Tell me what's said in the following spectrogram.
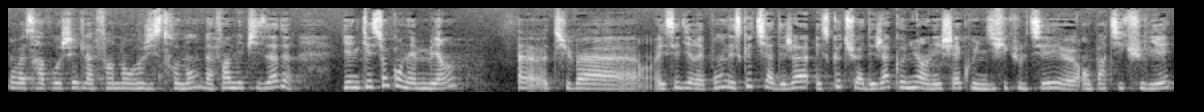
On va se rapprocher de la fin de l'enregistrement, de la fin de l'épisode. Il y a une question qu'on aime bien. Euh, tu vas essayer d'y répondre. Est-ce que tu as déjà, est-ce que tu as déjà connu un échec ou une difficulté euh, en particulier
